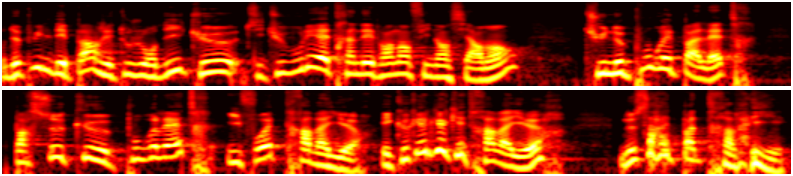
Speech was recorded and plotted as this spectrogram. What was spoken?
depuis le départ, j'ai toujours dit que si tu voulais être indépendant financièrement, tu ne pourrais pas l'être parce que pour l'être, il faut être travailleur. Et que quelqu'un qui est travailleur ne s'arrête pas de travailler.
